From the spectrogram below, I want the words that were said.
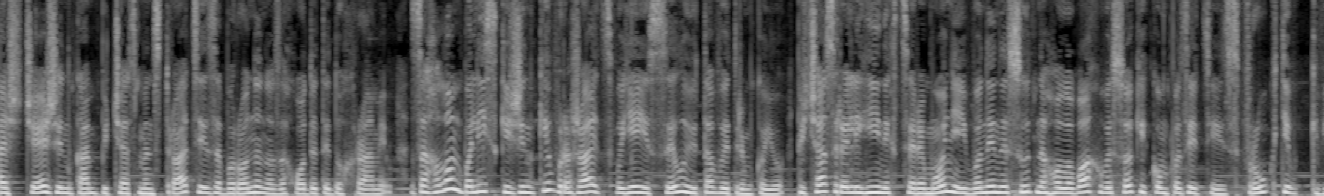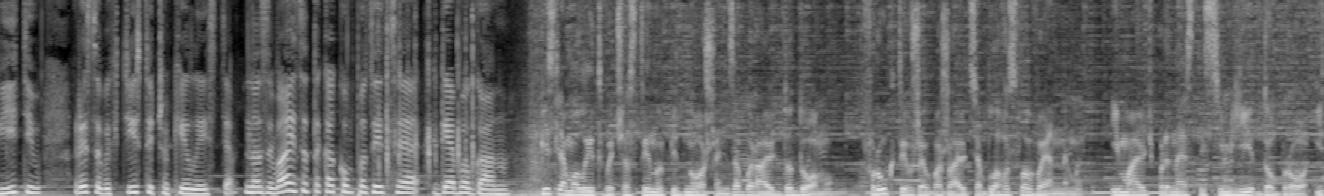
А ще жінкам під час менструації заборонено заходити до храмів. Загалом балійські жінки вражають своєю силою та витримкою. Під час релігійних церемоній вони несуть на головах високі композиції з фруктів, квітів, рисових тістечок і листя. Називається така композиція гебоган. Після молитви частину підношень забирають додому. Фрукти вже вважаються благословенними і мають принести сім'ї добро і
